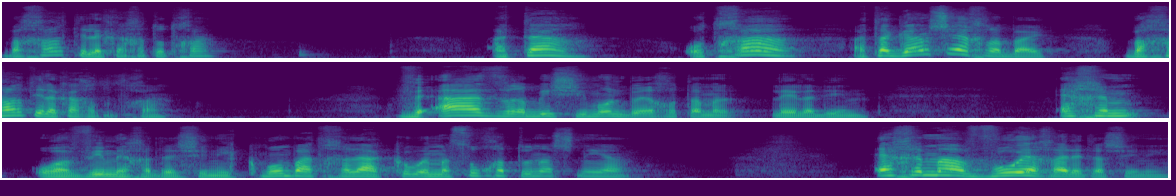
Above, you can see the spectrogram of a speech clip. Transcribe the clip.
בחרתי לקחת אותך. אתה, אותך, אתה גם שייך לבית. בחרתי לקחת אותך. ואז רבי שמעון בירך אותם לילדים. איך הם אוהבים אחד את השני, כמו בהתחלה, הם עשו חתונה שנייה. איך הם אהבו אחד את השני,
